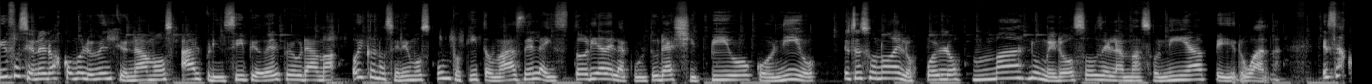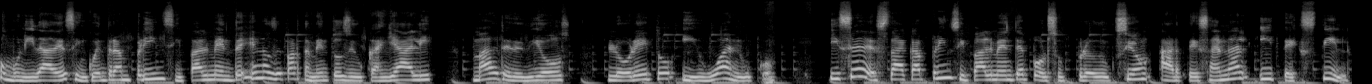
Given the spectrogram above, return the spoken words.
Y fusioneros, como lo mencionamos al principio del programa, hoy conoceremos un poquito más de la historia de la cultura Shipibo Conío. Este es uno de los pueblos más numerosos de la Amazonía peruana. Estas comunidades se encuentran principalmente en los departamentos de Ucayali, Madre de Dios, Loreto y Huánuco y se destaca principalmente por su producción artesanal y textil,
